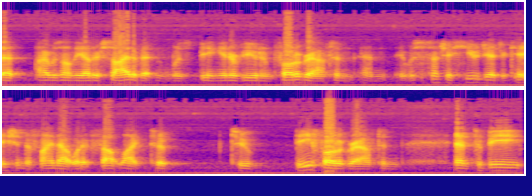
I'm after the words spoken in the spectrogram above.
that I was on the other side of it and was being interviewed and photographed, and, and it was such a huge education to find out what it felt like to to be photographed and and to be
